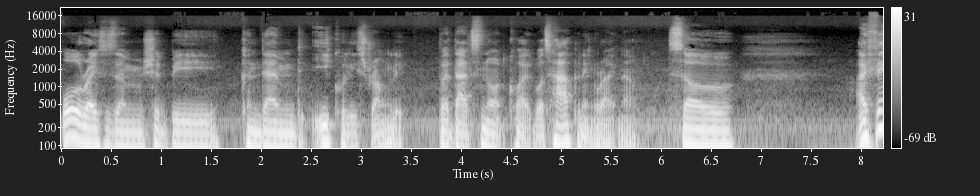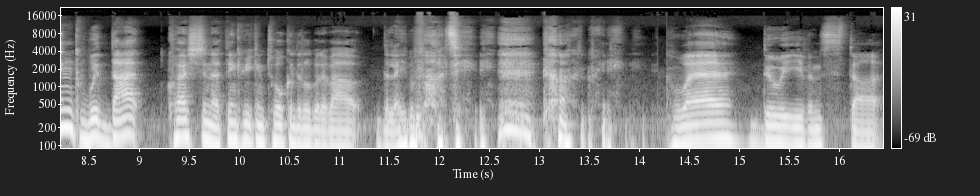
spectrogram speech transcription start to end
all racism should be condemned equally strongly. But that's not quite what's happening right now. So I think with that question, I think we can talk a little bit about the Labour Party, can't we? Where do we even start?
